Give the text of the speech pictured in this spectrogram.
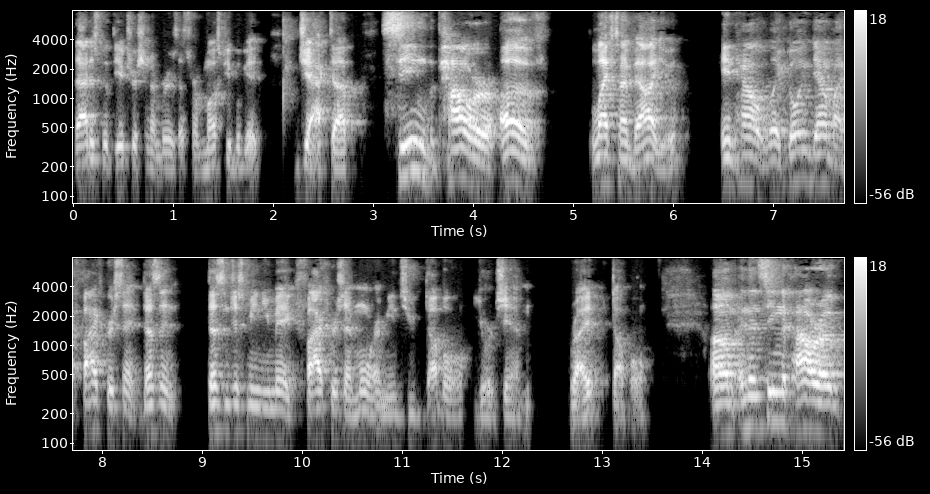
That is what the attrition number is. That's where most people get jacked up. Seeing the power of lifetime value in how like going down by five percent doesn't doesn't just mean you make five percent more. It means you double your gym, right? Double. Um, and then seeing the power of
